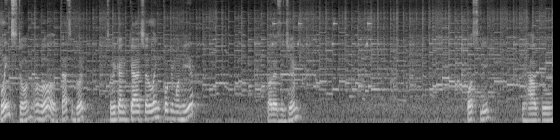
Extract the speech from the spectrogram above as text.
Link Stone. Oh, that's good. So we can catch a Link Pokemon here. Oh, there's a gym. firstly we have to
